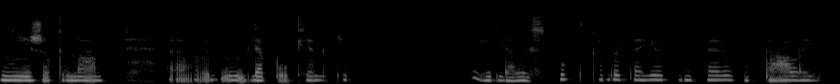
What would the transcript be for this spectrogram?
ніжок на, для пуп'янків. І для листочка додаю теж деталей.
